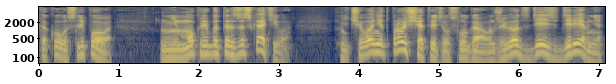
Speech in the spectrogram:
какого слепого. Не мог ли бы ты разыскать его?» «Ничего нет проще», — ответил слуга. «Он живет здесь, в деревне».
